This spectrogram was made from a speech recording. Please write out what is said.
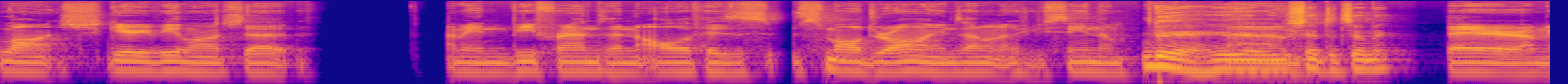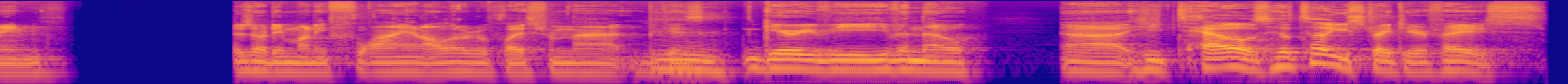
launched Gary V launched that. I mean, VeeFriends and all of his small drawings. I don't know if you've seen them. Yeah, yeah, you Um, sent it to me. There, I mean, there's already money flying all over the place from that because Gary V, even though uh, he tells, he'll tell you straight to your face,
